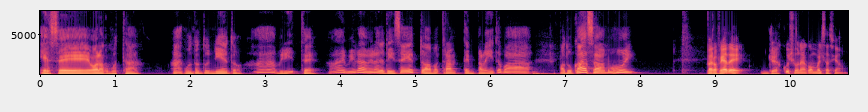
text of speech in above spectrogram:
ese, hola, ¿cómo estás? Ah, ¿cómo están tus nietos? Ah, viniste. Ay, mira, mira, yo te hice esto, vamos tempranito para tu casa, vamos hoy. Pero fíjate, yo escuché una conversación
